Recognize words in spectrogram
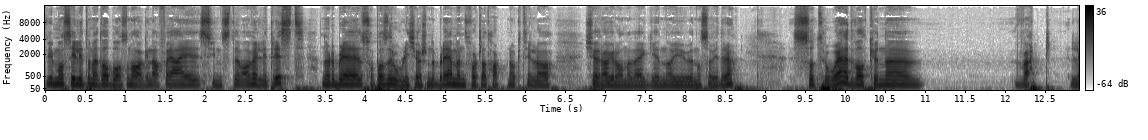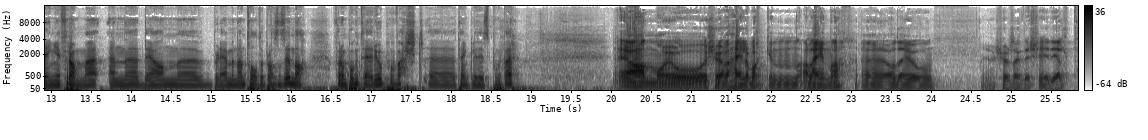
vi må si litt om Edvald Baasen Hagen, da, for jeg syns det var veldig trist når det ble såpass rolig kjør som det ble, men fortsatt hardt nok til å kjøre av Gråneveggen og Juen osv. Så, videre. så tror jeg Edvald kunne vært lenger framme enn det han ble med den tolvteplassen sin, da. For han punkterer jo på verst eh, tenkelig tidspunkt der. Ja, han må jo kjøre hele bakken alene, eh, og det er jo ja, selvsagt ikke ideelt.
